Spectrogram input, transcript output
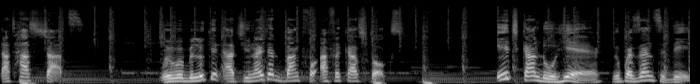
that has charts. We will be looking at United Bank for Africa stocks. Each candle here represents a day.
